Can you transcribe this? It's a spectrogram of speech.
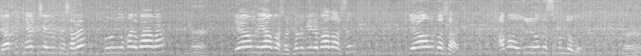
jakı ters çevir mesela. Bunu yukarı bağla. He. Devamlı yağ basar. Şöyle bir yere bağlarsın. Devamlı basar. Ama uzun yolda sıkıntı olur. Evet.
